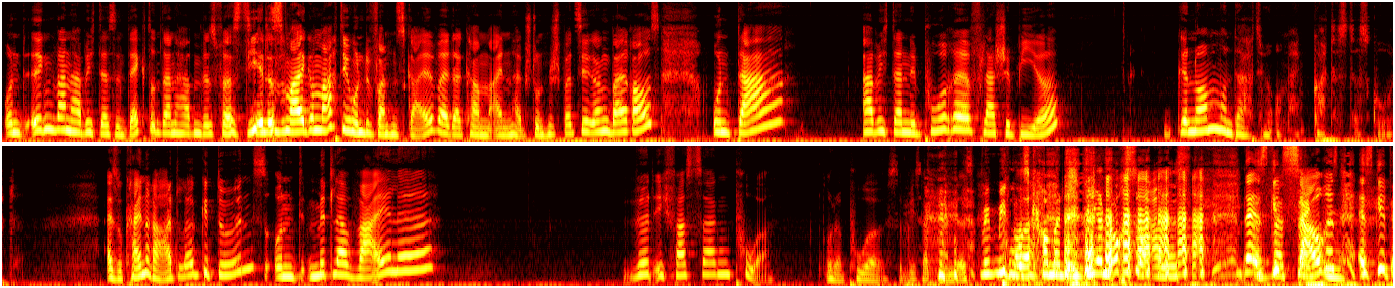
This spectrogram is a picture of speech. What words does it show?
Und irgendwann habe ich das entdeckt und dann haben wir es fast jedes Mal gemacht. Die Hunde fanden es geil, weil da kam ein eineinhalb Stunden Spaziergang bei raus. Und da habe ich dann eine pure Flasche Bier genommen und dachte mir, oh mein Gott, ist das gut. Also kein Radler-Gedöns und mittlerweile würde ich fast sagen pur. Oder pur, so wie sagt man das? Mit, mit was kann man denn Bier noch so alles? Na, es Das gibt. Saures, es gibt,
